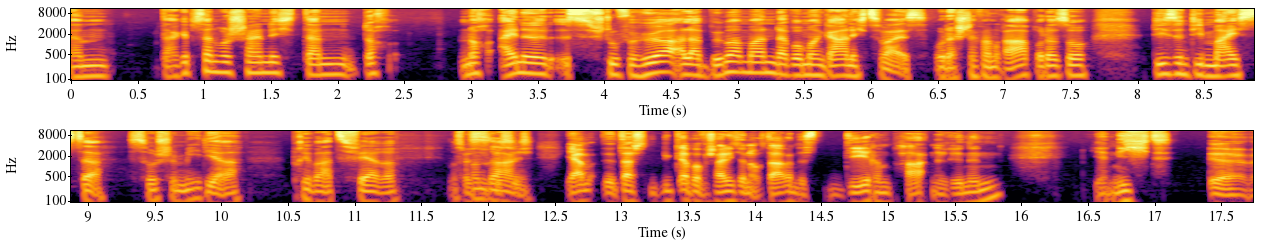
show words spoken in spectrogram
Ähm, da gibt es dann wahrscheinlich dann doch noch eine Stufe höher aller Böhmermann, da wo man gar nichts weiß. Oder Stefan Raab oder so. Die sind die Meister Social Media Privatsphäre, muss Das man sagen. richtig. Ja, das liegt aber wahrscheinlich dann auch daran, dass deren Partnerinnen ja nicht äh,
